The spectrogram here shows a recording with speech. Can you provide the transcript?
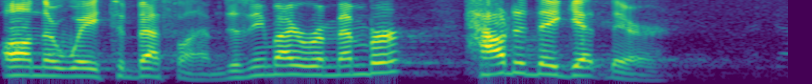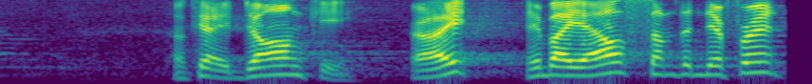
on their way to Bethlehem? Does anybody remember? How did they get there? Okay, donkey, right? Anybody else? Something different?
